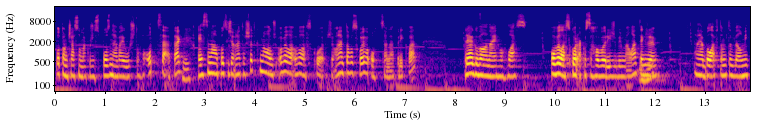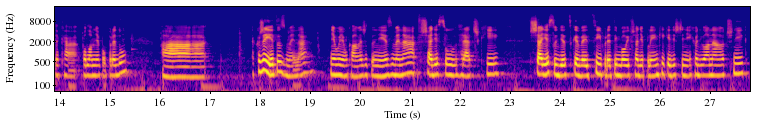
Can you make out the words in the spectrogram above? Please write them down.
potom časom akože spoznávajú už toho otca a tak. A ja som mala pocit, že ona to všetko mala už oveľa, oveľa skôr. Že ona toho svojho otca napríklad reagovala na jeho hlas oveľa skôr, ako sa hovorí, že by mala. Takže mm-hmm. ona bola v tomto veľmi taká, podľa mňa, popredu. A akože je to zmena, nebudem klamať, že to nie je zmena. Všade sú hračky, všade sú detské veci, predtým boli všade plienky, keď ešte nechodila na nočník.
